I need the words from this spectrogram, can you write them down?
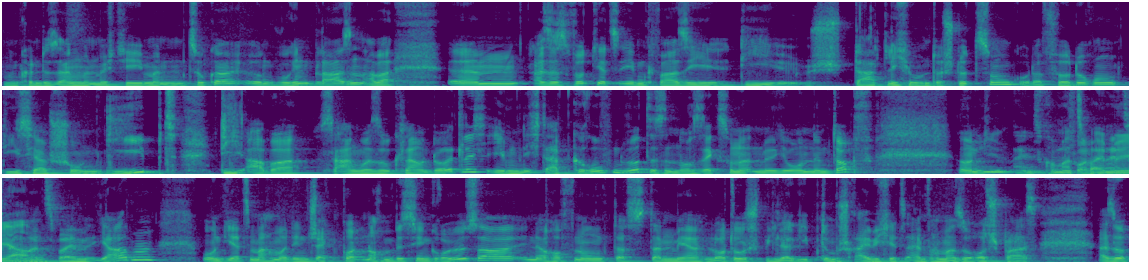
man könnte sagen, man möchte jemanden Zucker irgendwo hinblasen, aber ähm, also es wird jetzt eben quasi die staatliche Unterstützung oder Förderung, die es ja schon gibt, die aber, sagen wir so klar und deutlich, eben nicht abgerufen wird. Es sind noch 600 Millionen im Topf. Und 1,2 Milliarden. 1,2 Milliarden. Und jetzt machen wir den Jackpot noch ein bisschen größer, in der Hoffnung, dass es dann mehr Lottospieler gibt. Umschreibe ich jetzt einfach mal so aus Spaß. Also,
